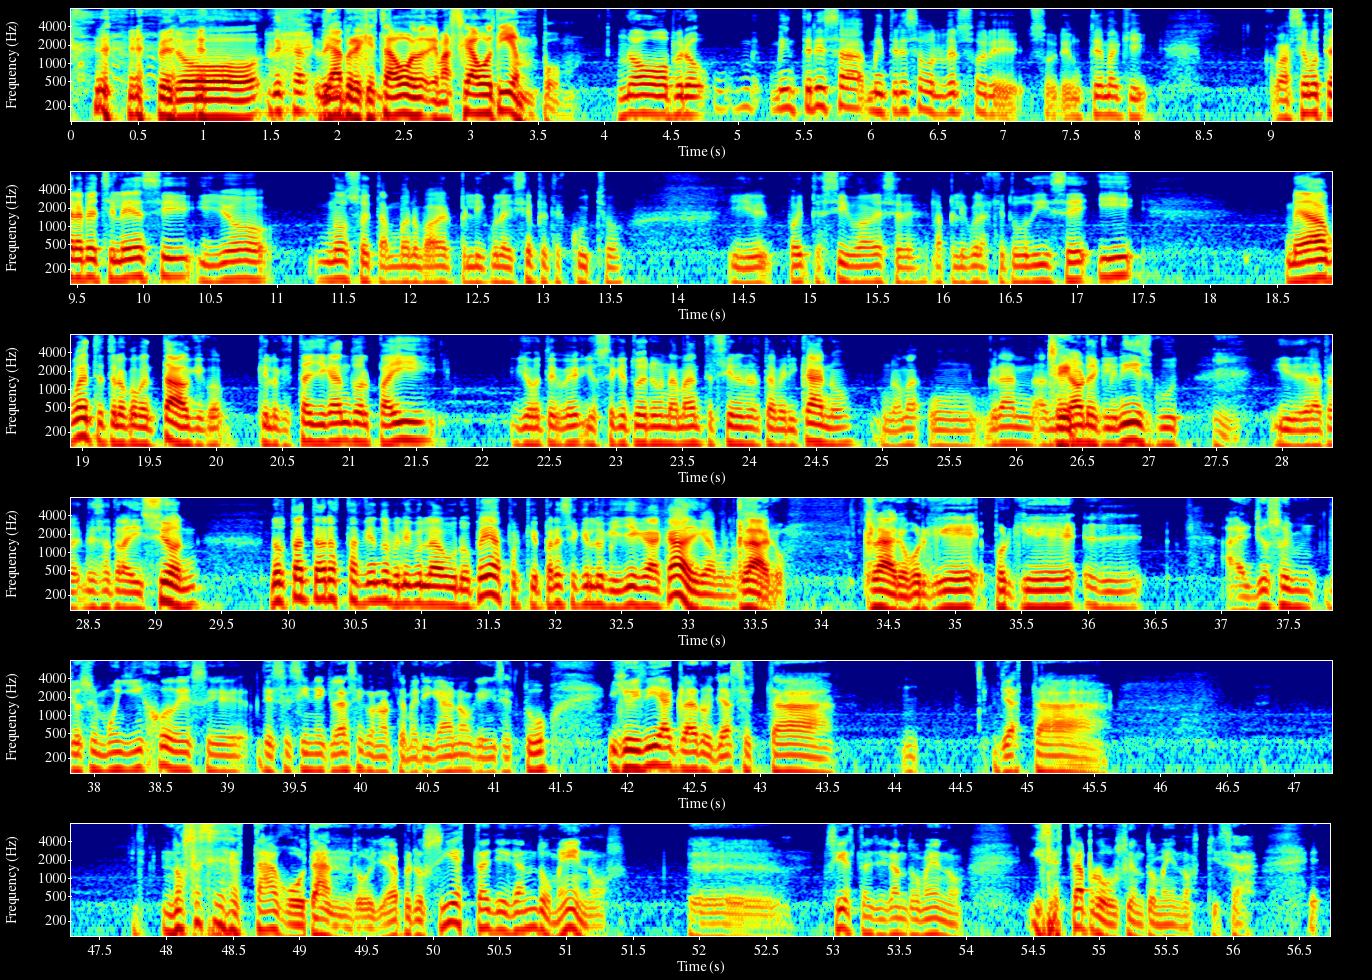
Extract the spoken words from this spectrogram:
pero deja, ya, pero es que estaba demasiado tiempo. No, pero me interesa, me interesa volver sobre, sobre un tema que hacemos terapia chilense y yo no soy tan bueno para ver películas y siempre te escucho y pues te sigo a veces las películas que tú dices y me he dado cuenta, te lo he comentado, que, que lo que está llegando al país, yo, te, yo sé que tú eres un amante del cine norteamericano, un gran admirador de Clint Eastwood mm. y de, de esa tradición, no obstante, ahora estás viendo películas europeas porque parece que es lo que llega acá, digamos. Claro, claro, porque, porque a ver, yo soy, yo soy muy hijo de ese, de ese cine clásico norteamericano que dices tú, y hoy día, claro, ya se está, ya está, no sé si se está agotando ya, pero sí está llegando menos, eh, sí está llegando menos y se está produciendo menos quizás.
